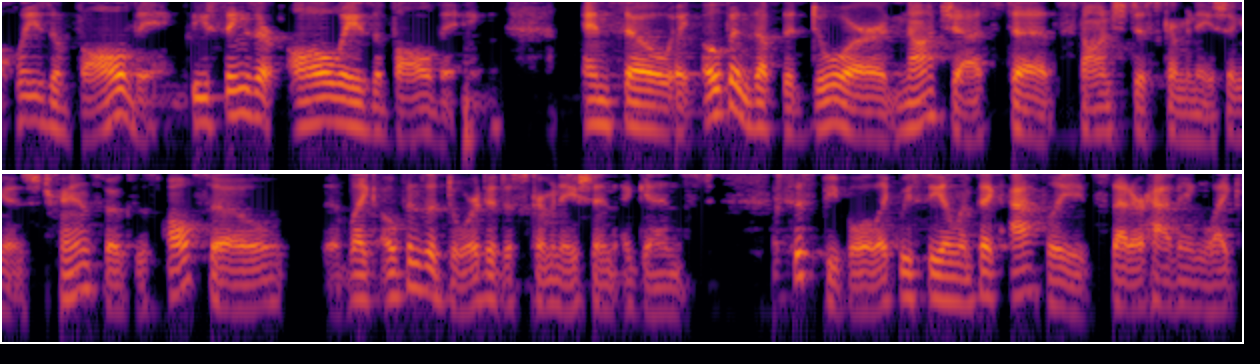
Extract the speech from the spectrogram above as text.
always evolving. These things are always evolving. And so it opens up the door not just to staunch discrimination against trans folks, it's also like opens a door to discrimination against cis people. Like we see Olympic athletes that are having like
